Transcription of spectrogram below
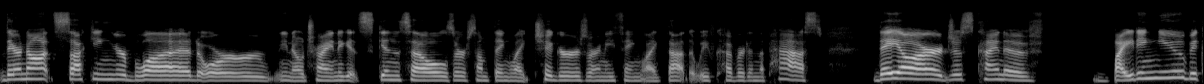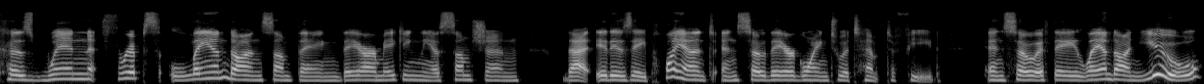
they're not sucking your blood or you know trying to get skin cells or something like chiggers or anything like that that we've covered in the past they are just kind of biting you because when thrips land on something they are making the assumption that it is a plant and so they are going to attempt to feed. And so if they land on you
